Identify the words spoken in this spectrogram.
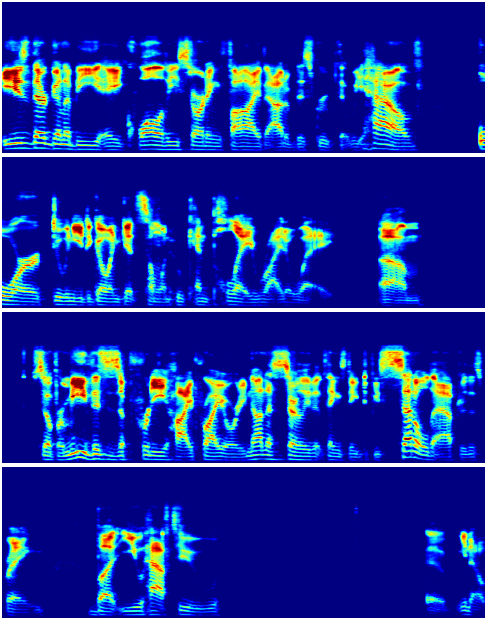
is there going to be a quality starting five out of this group that we have, or do we need to go and get someone who can play right away? Um, so for me, this is a pretty high priority. Not necessarily that things need to be settled after the spring, but you have to uh, you know,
